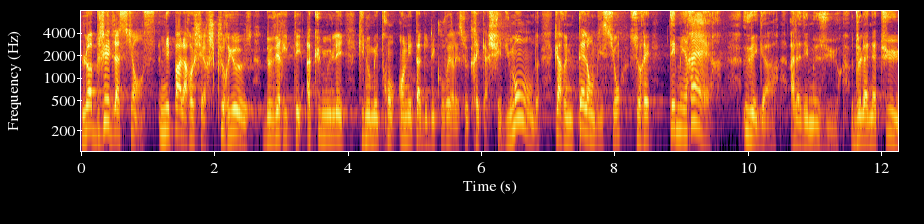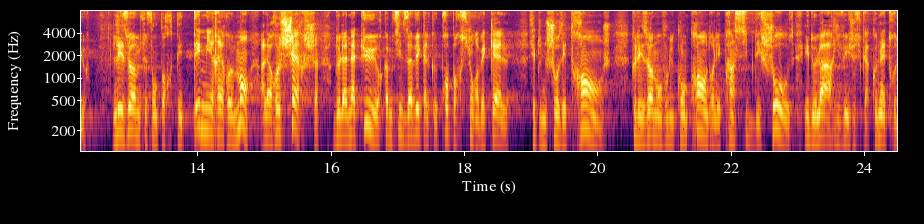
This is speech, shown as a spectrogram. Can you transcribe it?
L'objet de la science n'est pas la recherche curieuse de vérités accumulées qui nous mettront en état de découvrir les secrets cachés du monde, car une telle ambition serait téméraire eu égard à la démesure de la nature. Les hommes se sont portés témérairement à la recherche de la nature, comme s'ils avaient quelque proportion avec elle. C'est une chose étrange que les hommes ont voulu comprendre les principes des choses et de là arriver jusqu'à connaître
